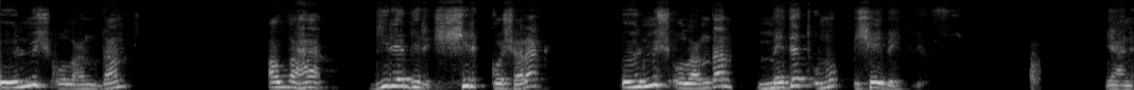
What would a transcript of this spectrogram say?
ölmüş olandan Allah'a birebir şirk koşarak ölmüş olandan medet umup bir şey bekliyoruz. Yani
